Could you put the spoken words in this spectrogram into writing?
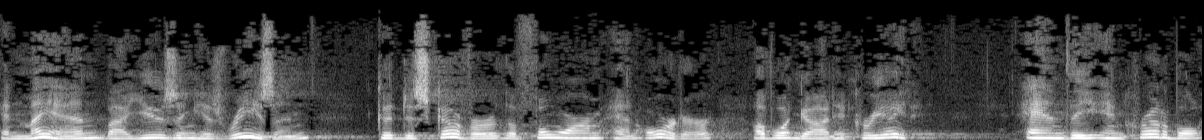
and man, by using his reason, could discover the form and order of what God had created. And the incredible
